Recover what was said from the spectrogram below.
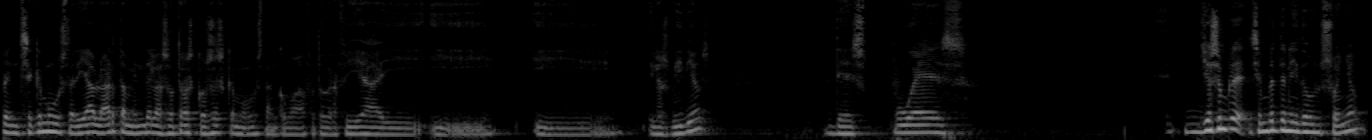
pensé que me gustaría hablar también de las otras cosas que me gustan, como la fotografía y- y los vídeos. Después... Yo siempre, siempre he tenido un sueño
